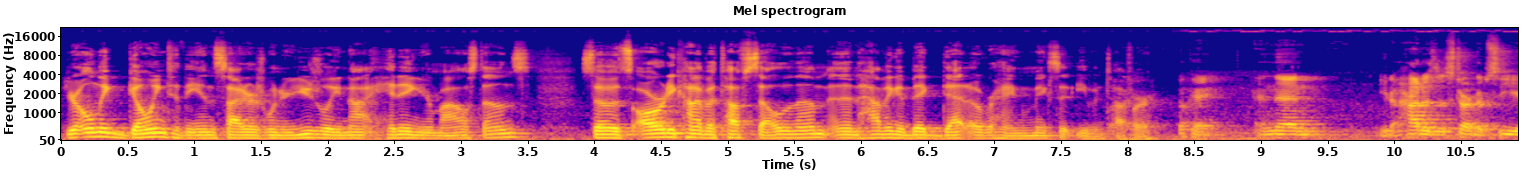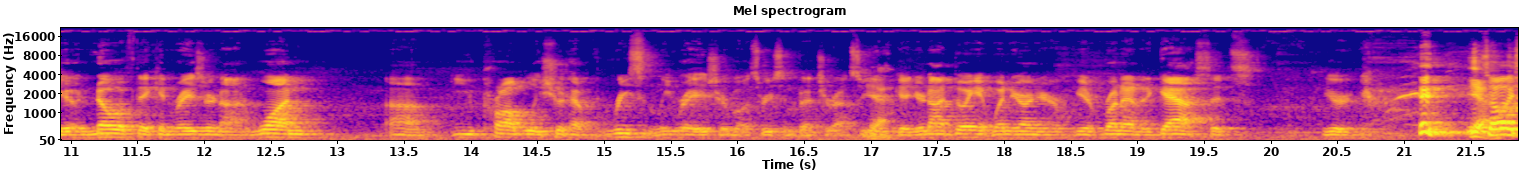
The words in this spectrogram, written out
you're only going to the insiders when you're usually not hitting your milestones. So it's already kind of a tough sell to them and then having a big debt overhang makes it even tougher. Okay and then you know how does a startup ceo know if they can raise or not? One um, you probably should have recently raised your most recent venture round. So yeah. you're, you're not doing it when you're on your you run out of gas. It's you're. it's always.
